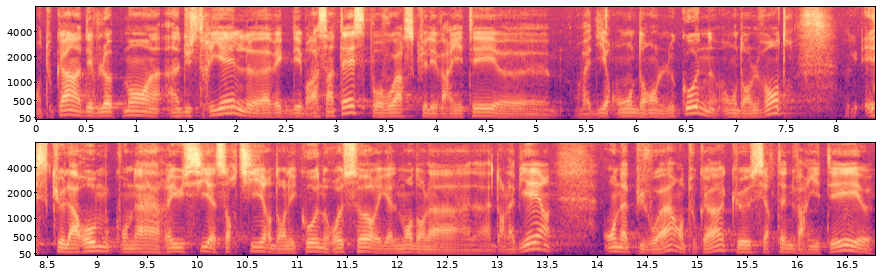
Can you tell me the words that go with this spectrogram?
en tout cas un développement industriel avec des bras synthèses pour voir ce que les variétés, euh, on va dire, ont dans le cône, ont dans le ventre. Est-ce que l'arôme qu'on a réussi à sortir dans les cônes ressort également dans la, dans la bière? On a pu voir, en tout cas, que certaines variétés euh,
